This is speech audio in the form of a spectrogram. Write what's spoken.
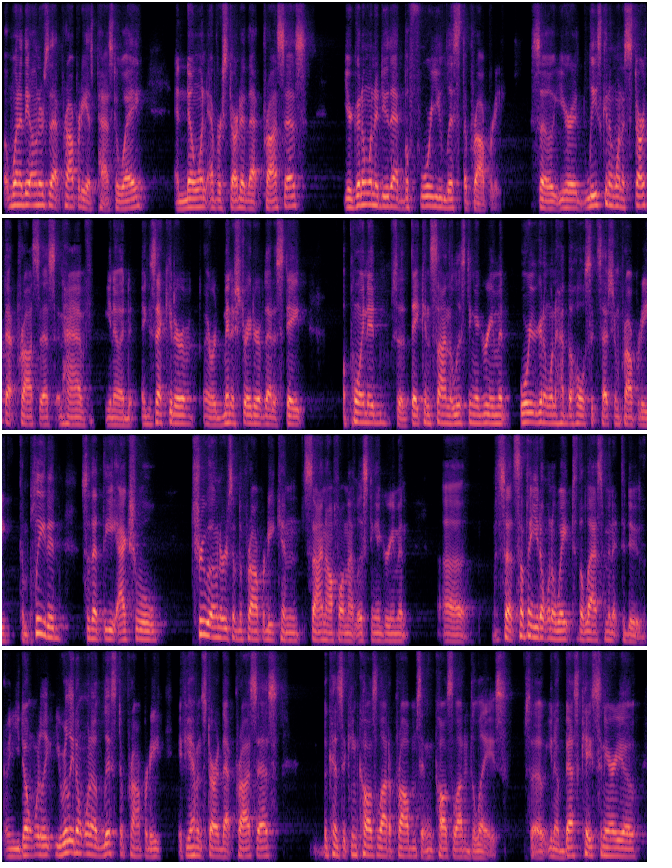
one of the owners of that property has passed away, and no one ever started that process, you're going to want to do that before you list the property. So you're at least going to want to start that process and have, you know, an executor or administrator of that estate appointed so that they can sign the listing agreement, or you're going to want to have the whole succession property completed so that the actual true owners of the property can sign off on that listing agreement. Uh, so it's something you don't want to wait to the last minute to do. I mean, you don't really, you really don't want to list a property if you haven't started that process because it can cause a lot of problems and cause a lot of delays. So, you know, best case scenario,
